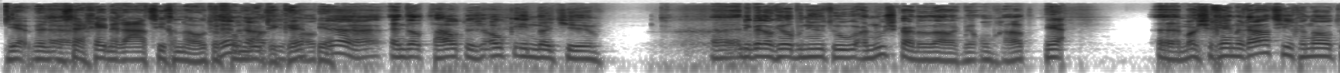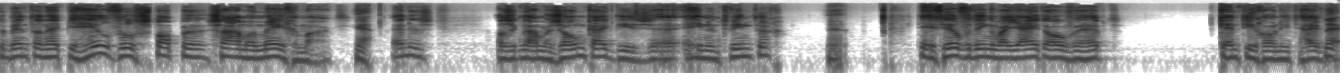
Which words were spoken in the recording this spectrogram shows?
ja we uh, zijn generatiegenoten, vermoed ik. Hè? Ja. ja. en dat houdt dus ook in dat je. Uh, en ik ben ook heel benieuwd hoe Anoushka er dadelijk mee omgaat. Ja. maar als je generatiegenoten bent, dan heb je heel veel stappen samen meegemaakt. Ja. dus als ik naar mijn zoon kijk, die is 21. Ja. Die heeft heel veel dingen waar jij het over hebt, kent hij gewoon niet. Hij, nee.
